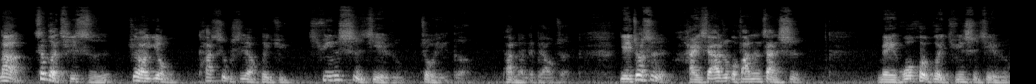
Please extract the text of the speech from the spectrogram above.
那这个其实就要用它是不是要会去军事介入作为一个判断的标准，也就是海峡如果发生战事，美国会不会军事介入？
